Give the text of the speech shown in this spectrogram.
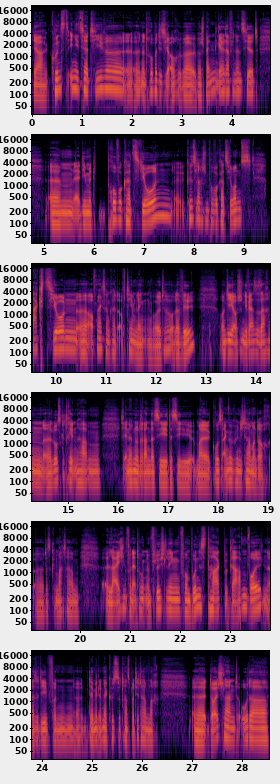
ja, Kunstinitiative, äh, eine Truppe, die sich auch über, über Spendengelder finanziert, ähm, die mit Provokation, äh, künstlerischen Provokationsaktionen äh, Aufmerksamkeit auf Themen lenken wollte oder will und die auch schon diverse Sachen äh, losgetreten haben. Ich erinnere nur daran, dass sie, dass sie mal groß angekündigt haben und auch äh, das gemacht haben, äh, Leichen von ertrunkenen Flüchtlingen vom Bundestag begraben wollten, also die von äh, der Mittelmeerküste transportiert haben nach äh, Deutschland oder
